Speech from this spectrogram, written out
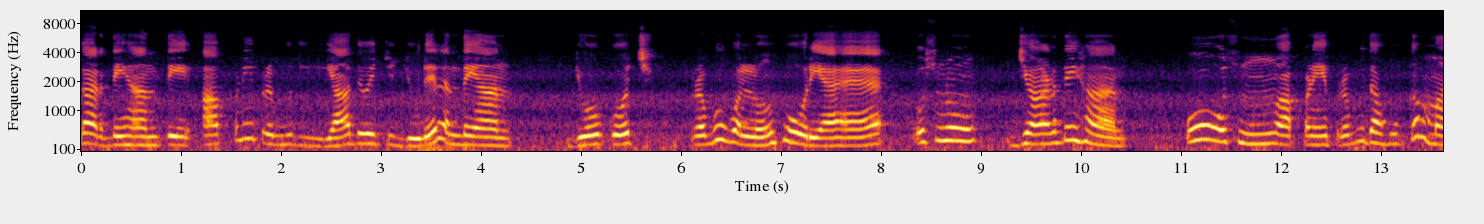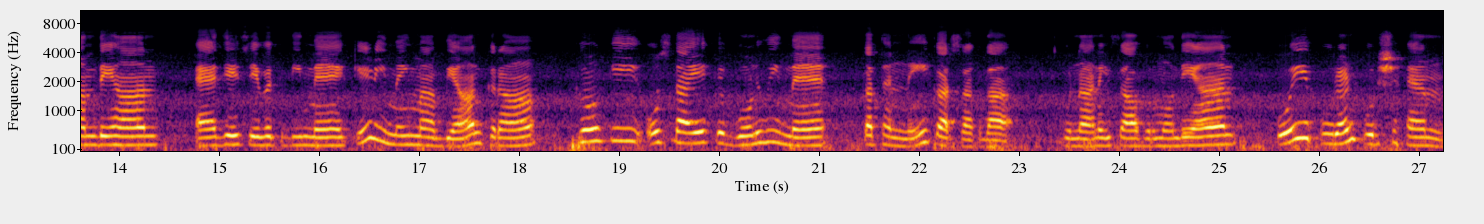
ਕਰਦੇ ਹਨ ਤੇ ਆਪਣੇ ਪ੍ਰਭੂ ਦੀ ਯਾਦ ਵਿੱਚ ਜੁੜੇ ਰਹਿੰਦੇ ਹਨ। ਜੋ ਕੁਝ ਪ੍ਰਭੂ ਵੱਲੋਂ ਹੋ ਰਿਹਾ ਹੈ ਉਸ ਨੂੰ ਜਾਣਦੇ ਹਨ। ਉਹ ਉਸ ਨੂੰ ਆਪਣੇ ਪ੍ਰਭੂ ਦਾ ਹੁਕਮ ਮੰਨਦੇ ਹਨ। ਐਜੇ ਸੇਵਕ ਦੀ ਮੈਂ ਕਿਹੜੀ ਮਹਿਮਾ ਬਿਆਨ ਕਰਾਂ? ਕਿਉਂਕਿ ਉਸ ਦਾ ਇੱਕ ਗੁਣ ਵੀ ਮੈਂ ਕਥਨ ਨਹੀਂ ਕਰ ਸਕਦਾ। ਗੁਰੂ ਨਾਨਕ ਸਾਹਿਬ ਫਰਮਾਉਂਦੇ ਹਨ, ਕੋਈ ਪੂਰਨ ਪੁਰਸ਼ ਹਨ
